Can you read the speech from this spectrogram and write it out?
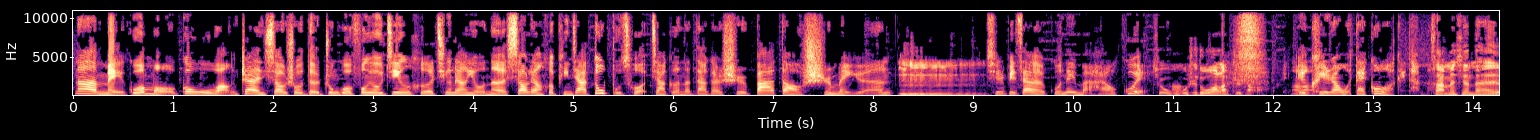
那美国某购物网站销售的中国风油精和清凉油呢，销量和评价都不错，价格呢大概是八到十美元，嗯嗯嗯嗯，其实比在国内买还要贵，就啊五十多了，至少。也啊可以让我代购啊，给他们。咱们现在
